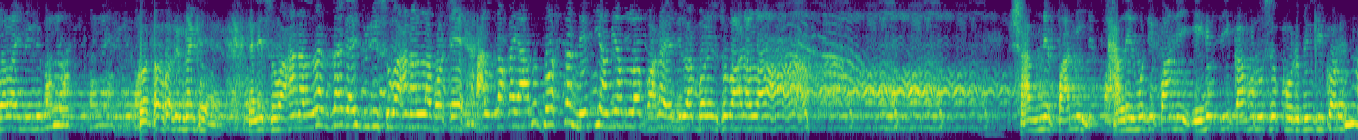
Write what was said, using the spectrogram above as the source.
গলায় নইলে ভালো কথা বলেন না কে? তাহলে সুবাহান আল্লাহর জায়গায় যদি সুবাহান আল্লাহ বসে, আল্লাহ কায় আরও দশটা নেকি আমি আল্লাহ বাড়াই দিলাম। বলেন সুবাহান আল্লাহ সামনে পানি খালের মধ্যে পানি এহেতি কাপড় উসে করবেন কি করেন? না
